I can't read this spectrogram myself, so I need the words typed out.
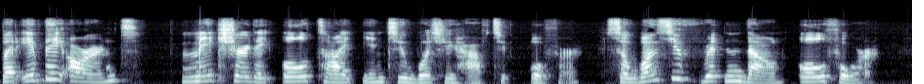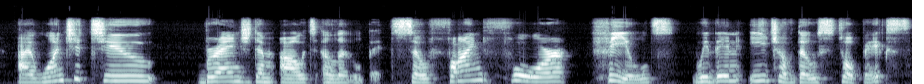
But if they aren't, make sure they all tie into what you have to offer. So once you've written down all four, I want you to branch them out a little bit. So find four fields within each of those topics,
